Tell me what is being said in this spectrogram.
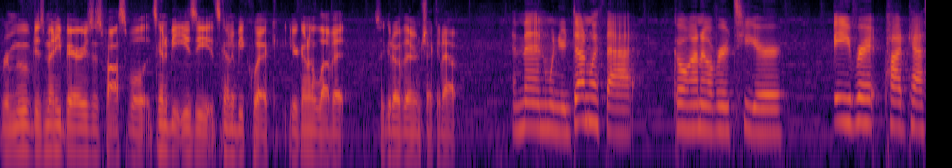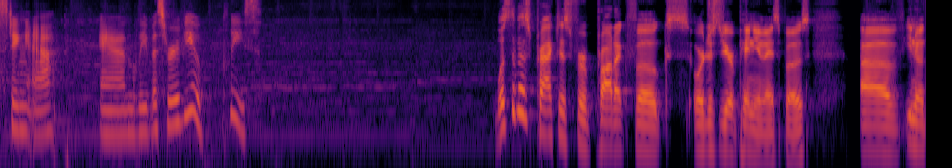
removed as many barriers as possible. It's going to be easy. It's going to be quick. You're going to love it. So get over there and check it out. And then when you're done with that, go on over to your favorite podcasting app and leave us a review, please. What's the best practice for product folks, or just your opinion, I suppose, of you know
